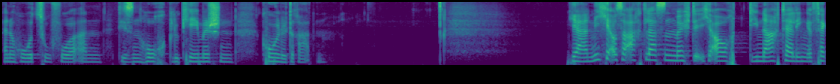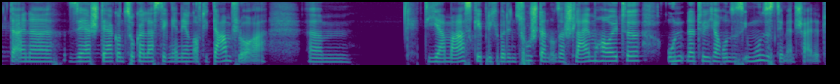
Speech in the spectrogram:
eine hohe Zufuhr an diesen hochglykämischen Kohlenhydraten. Ja, nicht außer Acht lassen möchte ich auch die nachteiligen Effekte einer sehr stärk- und zuckerlastigen Ernährung auf die Darmflora, ähm, die ja maßgeblich über den Zustand unserer Schleimhäute und natürlich auch unseres Immunsystems entscheidet.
